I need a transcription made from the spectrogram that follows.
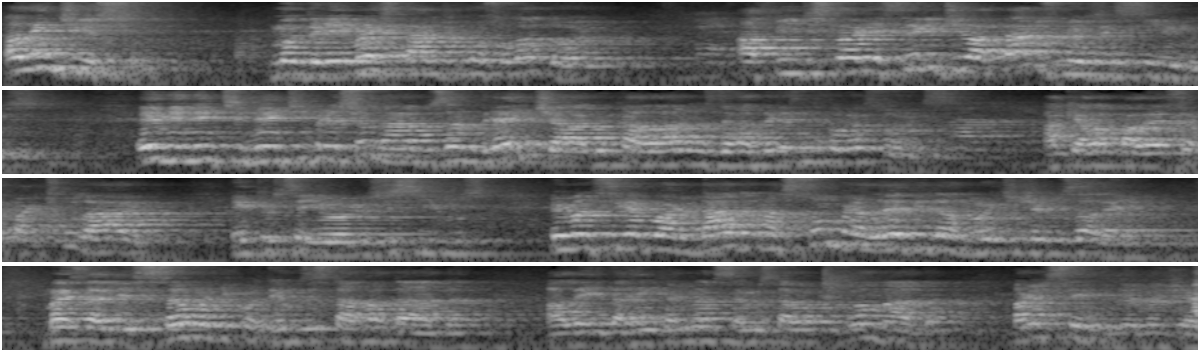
Além disso, mandarei mais tarde o Consolador, a fim de esclarecer e dilatar os meus ensinos. Eminentemente impressionados, André e Tiago calaram as derradeiras interrogações. Aquela palestra particular entre o Senhor e os discípulos permanecia guardada na sombra leve da noite em Jerusalém. Mas a lição a Nicodemos estava dada, a lei da reencarnação estava proclamada para sempre do Evangelho.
